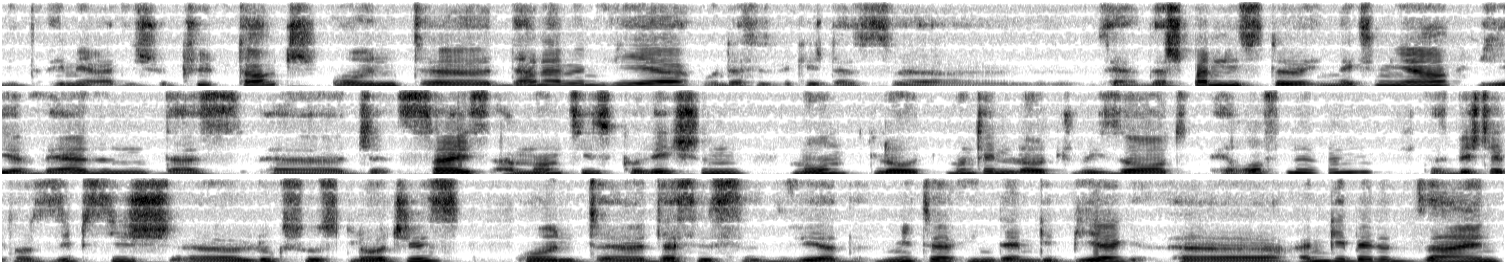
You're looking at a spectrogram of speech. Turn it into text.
mit emiratischer Touch. Und äh, dann haben wir, und das ist wirklich das, äh, das Spannendste im nächsten Jahr, wir werden das äh, Size Amantis Collection Mountain Lodge Resort eröffnen. Das besteht aus 70 äh, Luxus-Lodges und äh, das ist, wird Mitte in dem Gebirge äh, angebettet sein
